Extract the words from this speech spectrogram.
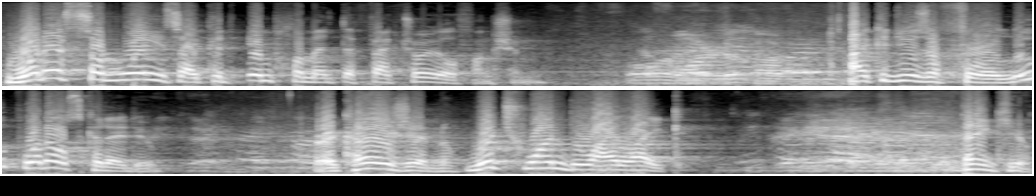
What are some ways I could implement the factorial function? I could use a for loop. What else could I do? Recursion. Which one do I like? Thank you.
